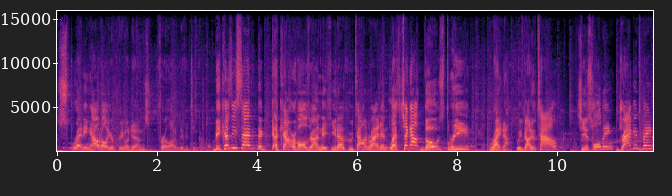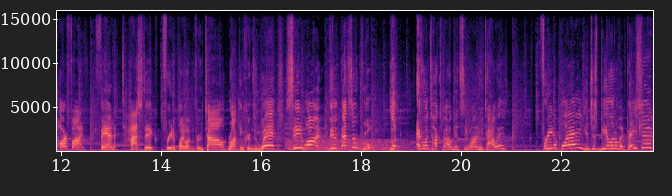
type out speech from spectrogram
spreading out all your primo gems for a lot of different team cards. Because he said the account revolves around Nahida, Hu Tao, and Raiden, let's check out those three right now. We've got Hu Tao. She is holding Dragon's Bane R5. Fantastic free-to-play weapon for Hu Tao. Rocking Crimson Witch. C1. Dude, that's so cool. Look, everyone talks about how good C1 Hu Tao is. Free to play, you just be a little bit patient,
